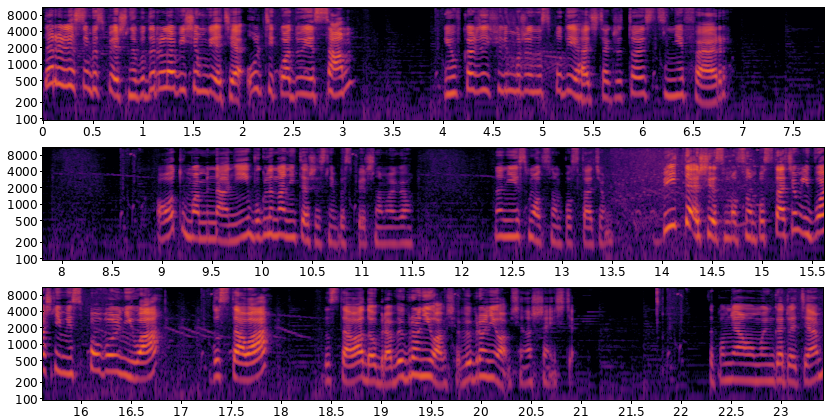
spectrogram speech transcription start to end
Daryl jest niebezpieczny, bo Darylowi się, wiecie, ulti kładuje sam i on w każdej chwili może nas podjechać, także to jest nie fair. O, tu mamy Nani. W ogóle Nani też jest niebezpieczna mega. Nani jest mocną postacią. Bi też jest mocną postacią i właśnie mnie spowolniła. Dostała. Dostała, dobra, wybroniłam się, wybroniłam się, na szczęście. Zapomniałam o moim gadżecie.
